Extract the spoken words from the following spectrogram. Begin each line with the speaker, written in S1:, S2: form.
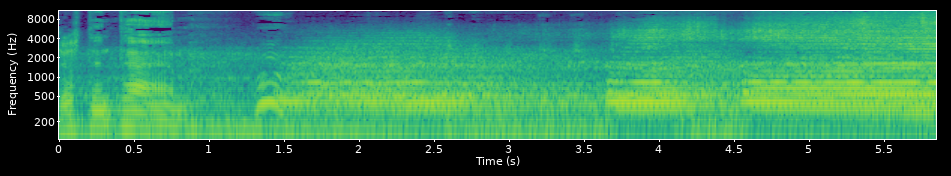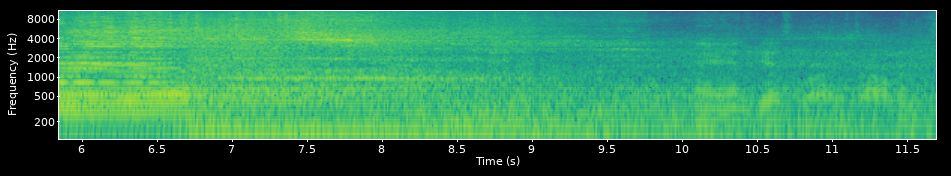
S1: Just in time. Woo. guess what? It's all in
